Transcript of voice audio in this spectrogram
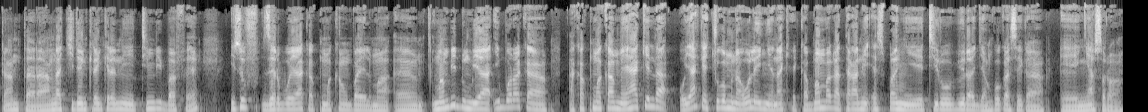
kan tara an ka ciden kɛrɛnkɛrɛnni tinbi ba fɛ isuf zɛriboya ka kumakanw bayɛlɛma eh, manbi dunbiya i bɔra ka a ka kumakan mɛn hakilila o y'a kɛ cogo min na o le ɲɛna kɛ ka banba ka taga ni espagne ye tiro bira janko ka se ka eh, ɲa sɔrɔ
